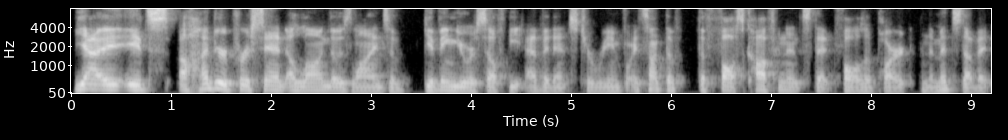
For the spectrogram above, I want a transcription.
Yeah, it's a hundred percent along those lines of giving yourself the evidence to reinforce. It's not the the false confidence that falls apart in the midst of it.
